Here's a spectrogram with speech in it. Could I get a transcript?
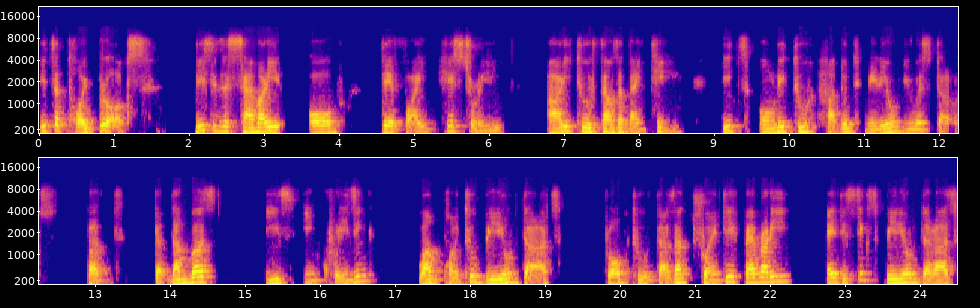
it's a toy blocks. This is a summary of DeFi history. Early 2019, it's only 200 million US dollars. But the numbers is increasing 1.2 billion dollars from 2020 February, 86 billion dollars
